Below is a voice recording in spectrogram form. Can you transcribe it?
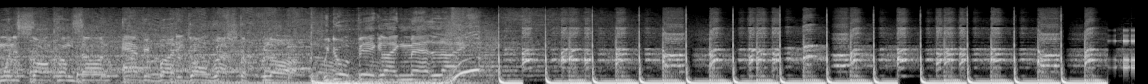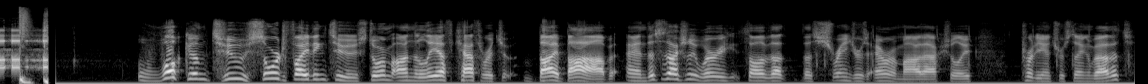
And when the song comes on, everybody gon' rush the floor. We do it big like Matt Life. Welcome to Sword Fighting 2, Storm on the Liath Cathrach by Bob. And this is actually where he thought about the Stranger's Era mod, actually. Pretty interesting about it.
